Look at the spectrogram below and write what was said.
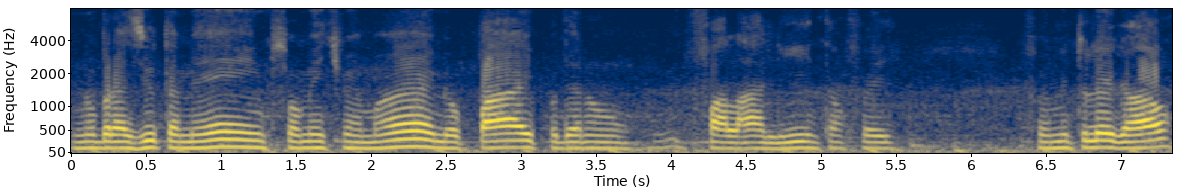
no Brasil também, principalmente minha mãe, meu pai, puderam falar ali, então foi, foi muito legal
